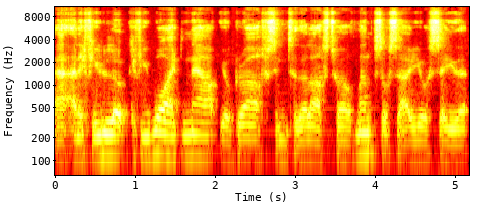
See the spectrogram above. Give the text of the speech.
Uh, and if you look, if you widen out your graphs into the last 12 months or so, you'll see that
